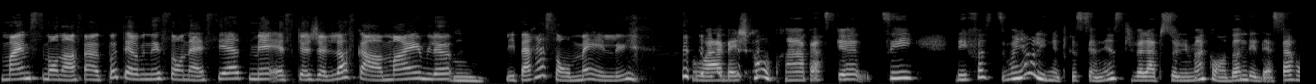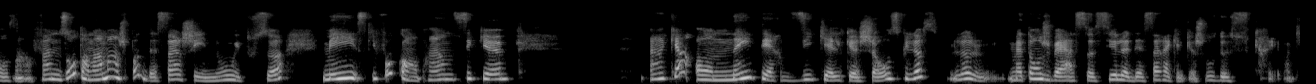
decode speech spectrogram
même si mon enfant n'a pas terminé son assiette, mais est-ce que je l'offre quand même? Là? Mm. Les parents sont mêlés. oui, ben je comprends parce que, tu sais, des fois, voyons les nutritionnistes qui veulent absolument qu'on donne des desserts aux enfants. Nous autres, on n'en mange pas de dessert chez nous et tout ça. Mais ce qu'il faut comprendre, c'est que hein, quand on interdit quelque chose, puis là, là, mettons, je vais associer le dessert à quelque chose de sucré, OK?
